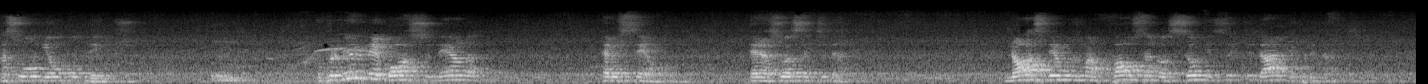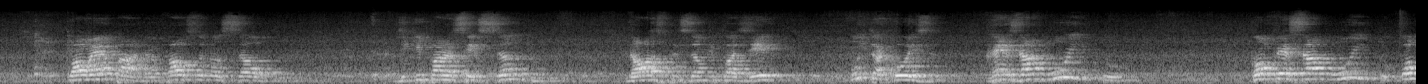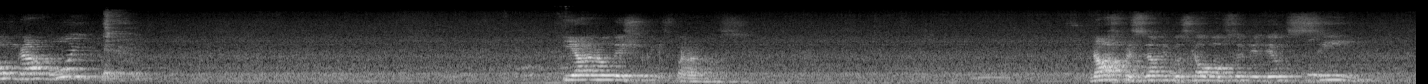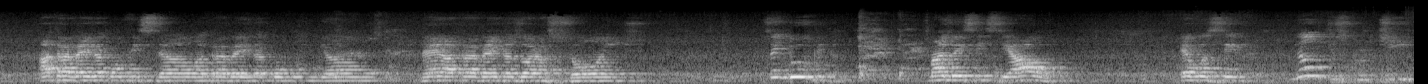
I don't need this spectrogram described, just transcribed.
a sua união com Deus. O primeiro negócio dela era o céu, era a sua santidade. Nós temos uma falsa noção de santidade, verdade. Qual é, Padre, a falsa noção de que para ser santo nós precisamos de fazer muita coisa, rezar muito, confessar muito, comungar muito. E ela não deixou isso para nós. Nós precisamos buscar o auxílio de Deus, sim, através da confissão, através da comunhão, né, através das orações, sem dúvida. Mas o essencial é você não discutir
